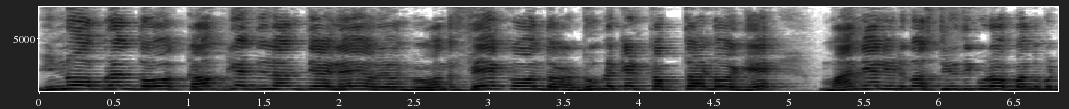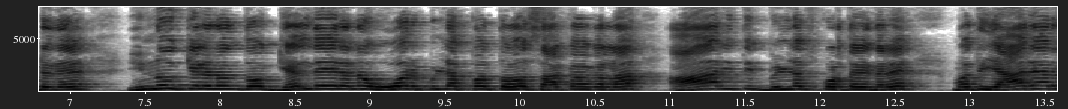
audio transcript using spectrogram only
ಇನ್ನೊಬ್ರಂತೂ ಕಪ್ ಗೆದ್ದಿಲ್ಲ ಅಂತೇಳಿ, ಒಂದು ಫೇಕ್ ಒಂದು ಡೂಪ್ಲಿಕೇಟ್ ಕಪ್ ತಗೊಂಡು ಹೋಗಿ ಮನೆಯಲ್ಲಿ ಇಟ್ಕೋ, ಸ್ಥಿತಿ ಕೂಡ ಬಂದ್ಬಿಟ್ಟಿದೆ. ಇನ್ನೂ ಕೆಲವರಂತೂ ಗೆಲ್ದೇ ಇರೋ ಓವರ್ ಬಿಲ್ಡಪ್ ಅಂತೂ ಸಾಕಾಗಲ್ಲ. ಆ ರೀತಿ ಬಿಲ್ಡಪ್ಸ್ ಕೊಡ್ತಾ ಇದ್ದಾರೆ. ಮತ್ತೆ ಯಾರ್ಯಾರ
